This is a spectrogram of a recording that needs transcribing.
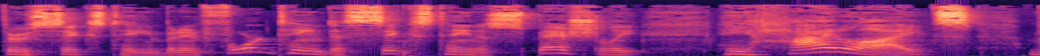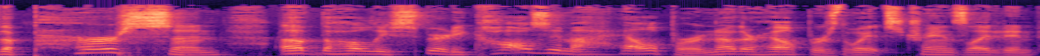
through sixteen, but in fourteen to sixteen especially, he highlights the person of the Holy Spirit. He calls him a helper. Another helper is the way it's translated in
